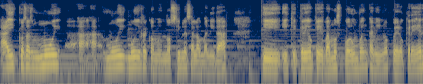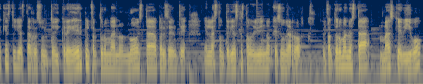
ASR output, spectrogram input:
hay cosas muy, muy, muy reconocibles a la humanidad y, que creo que vamos por un buen camino, pero creer que esto ya está resuelto y creer que el factor humano no está presente en las tonterías que estamos viviendo es un error. El factor humano está más que vivo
